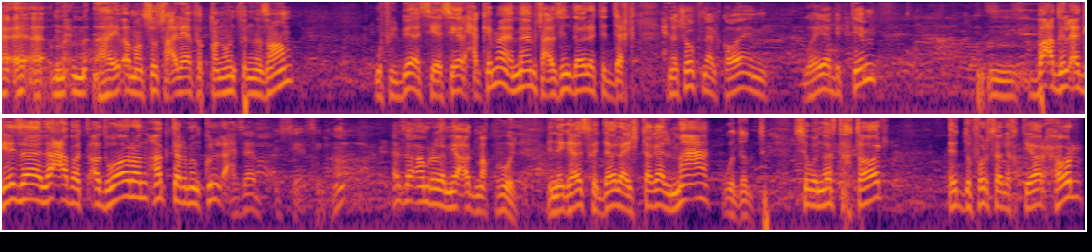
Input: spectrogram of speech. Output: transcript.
م- م- هيبقى منصوص عليها في القانون في النظام وفي البيئة السياسية الحاكمة. ما مش عايزين دولة تتدخل. إحنا شفنا القوائم وهي بتتم. بعض الأجهزة لعبت أدوارا أكتر من كل الأحزاب السياسية؟ هذا أمر لم يعد مقبول. ان جهاز في الدولة يشتغل مع وضد. سيبوا الناس تختار. إدوا فرصة لاختيار حر.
